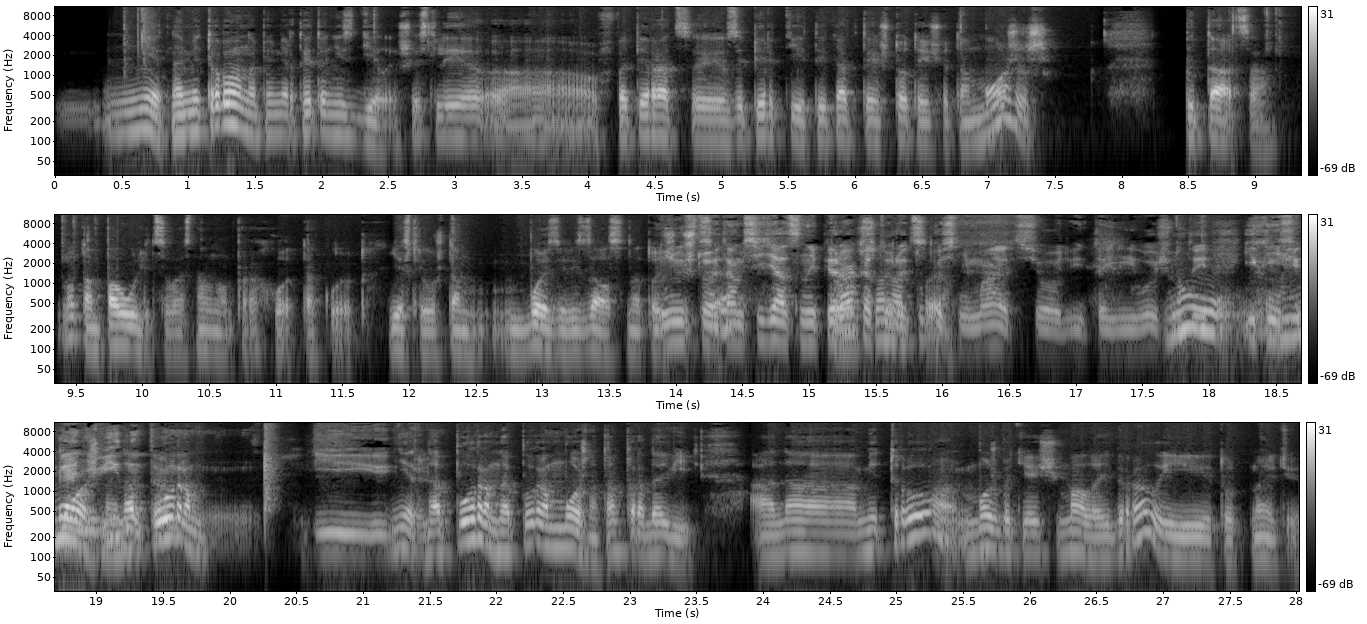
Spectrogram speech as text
нет, на метро, например, ты это не сделаешь. Если э, в операции заперти ты как-то что-то еще там можешь пытаться, ну там по улице в основном проход такой вот, если уж там бой завязался на точке Ну и что, там сидят снайпера, которые тупо снимают все, и, и в общем-то ну, их нифига можно, не видно. Напором, там, и... Нет, напором, напором можно там продавить. А на метро, может быть, я еще мало играл, и тут, знаете,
